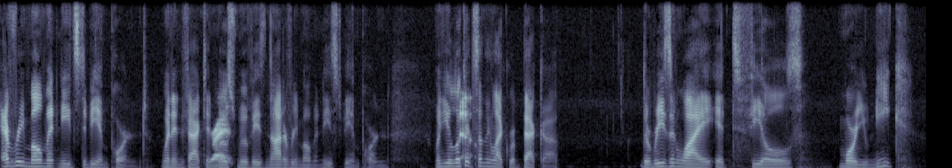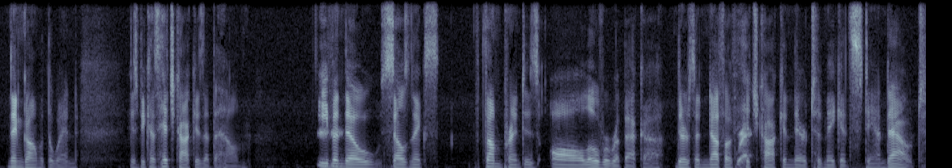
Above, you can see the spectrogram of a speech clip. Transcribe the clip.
every moment needs to be important. When in fact, in Right. most movies, not every moment needs to be important. When you look at something like Rebecca, the reason why it feels more unique than Gone with the Wind is because Hitchcock is at the helm. Mm-hmm. Even though Selznick's thumbprint is all over Rebecca, there's enough of Hitchcock in there to make it stand out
